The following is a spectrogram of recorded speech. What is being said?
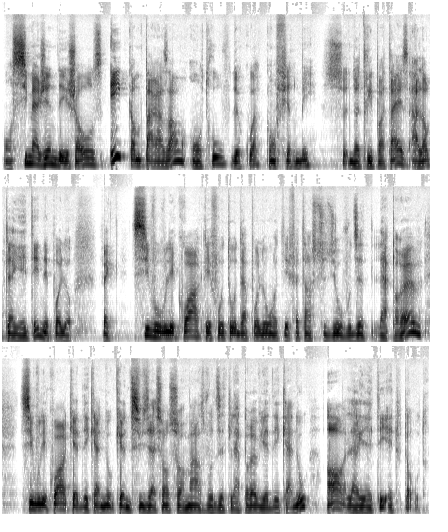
on s'imagine des choses et, comme par hasard, on trouve de quoi confirmer notre hypothèse alors que la réalité n'est pas là. Fait si vous voulez croire que les photos d'Apollo ont été faites en studio, vous dites la preuve. Si vous voulez croire qu'il y a des canaux, qu'il y a une civilisation sur Mars, vous dites la preuve, il y a des canaux. Or, la réalité est tout autre.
